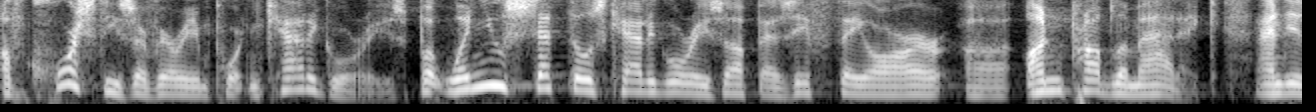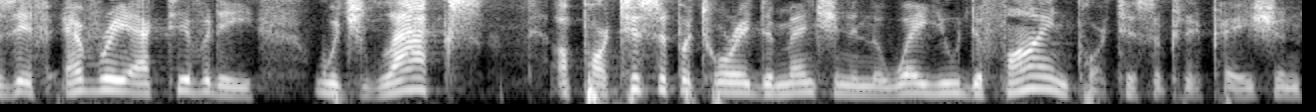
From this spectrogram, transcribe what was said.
of course, these are very important categories, but when you set those categories up as if they are uh, unproblematic and as if every activity which lacks a participatory dimension in the way you define participation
